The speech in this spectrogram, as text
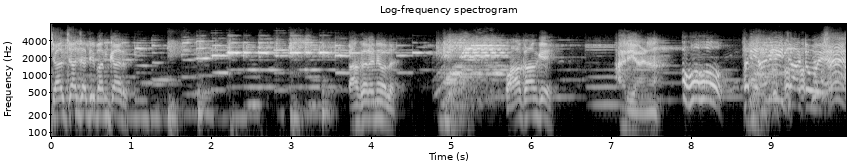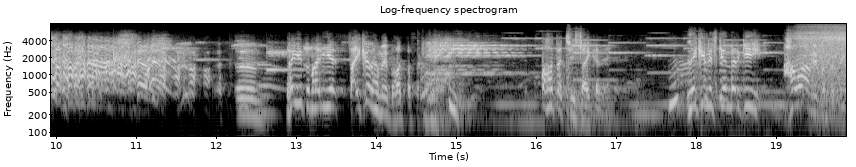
चल चल जल्दी बंद कर। कहाँ का रहने वाला है? वहाँ कहाँ के? हरियाणा। ओह हरियाणवी जाट हुए हैं। भाई तुम्हारी ये साइकिल हमें बहुत पसंद है। बहुत अच्छी साइकिल है। लेकिन इसके अंदर की हवा हमें पसंद नहीं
